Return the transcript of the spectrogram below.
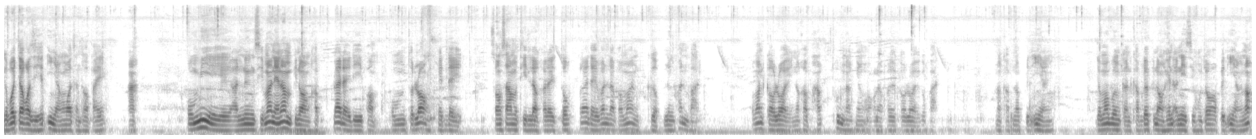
ก็บ่จักว่าสิเฮ็ดอีหยังว่าทันต่อไปอะผมมีอันหนึงสิมาแนะนำพี่น้องครับรายได้ดีพร้อมผมทดลองเฮ็ดได้ สองสามอาทิตย์แล้วก็ได้ตกรายได้วันละประมาณเกือบหนึ่งพันบาท ประมาณเก้าร้อยนะครับหักทุนหักยังออกแล้วก็เลยเก้าร้อยก็บาทนะครับนับเป็นเอียงเดี๋ยวมาเบิ่งกันครับเดี๋ยวพี่น้องเห็นอันนี้สิผมจะว่าเป็นเอียงเนาะ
